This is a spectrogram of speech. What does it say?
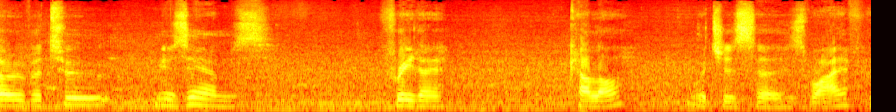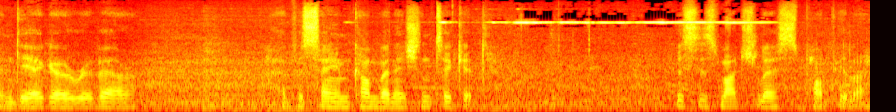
So the two museums, Frida Kahlo, which is uh, his wife, and Diego Rivera, have the same combination ticket. This is much less popular.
